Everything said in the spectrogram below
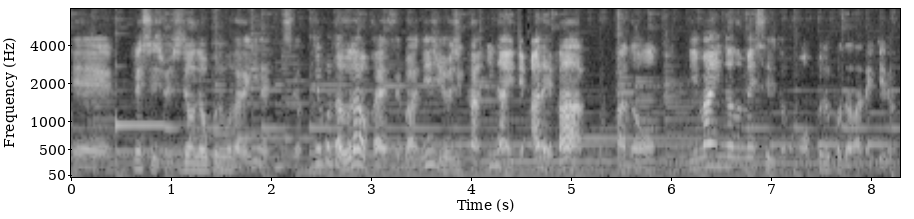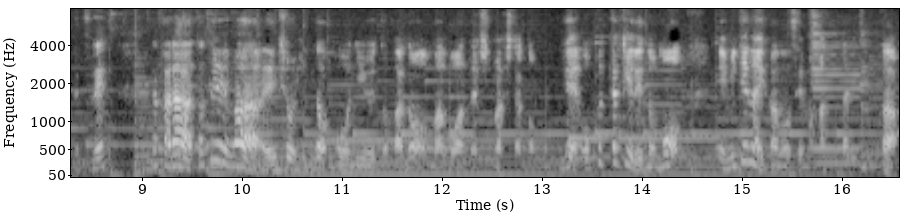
えー、メッセージを自動で送ることができないんですよ。ということは裏を返せば24時間以内であれば、あの、リマインドのメッセージとかも送ることができるんですね。だから、例えば、え商品の購入とかの、まあ、ご案内しましたと。で、送ったけれども、え見てない可能性もあったりとか、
